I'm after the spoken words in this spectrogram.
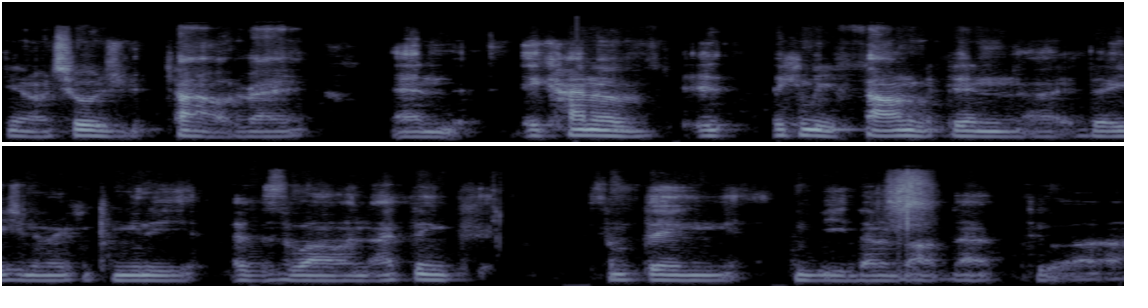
you know children child, right? And it kind of it, it can be found within uh, the Asian American community as well. And I think something can be done about that to uh,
